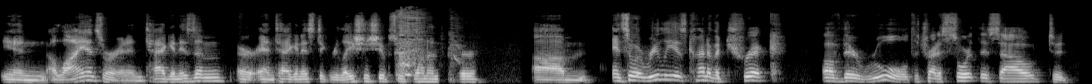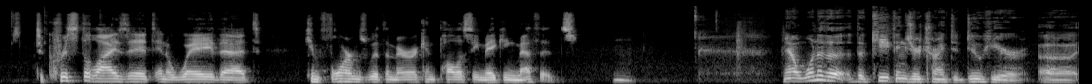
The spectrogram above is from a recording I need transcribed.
in alliance or in antagonism or antagonistic relationships with one another. Um, and so it really is kind of a trick of their rule to try to sort this out, to to crystallize it in a way that conforms with American policymaking methods. Hmm. Now, one of the, the key things you're trying to do here uh,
